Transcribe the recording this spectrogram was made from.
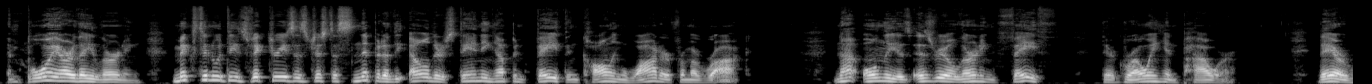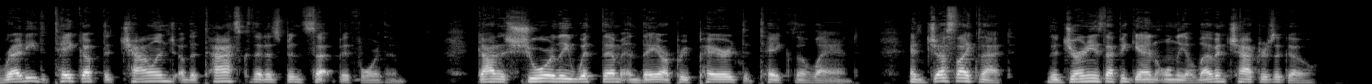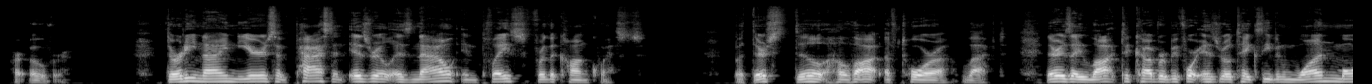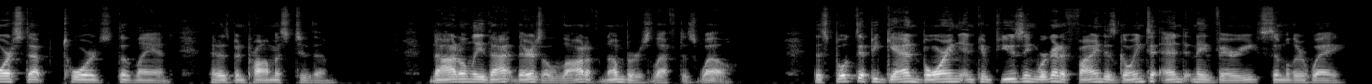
And boy, are they learning. Mixed in with these victories is just a snippet of the elders standing up in faith and calling water from a rock. Not only is Israel learning faith, they're growing in power. They are ready to take up the challenge of the task that has been set before them. God is surely with them and they are prepared to take the land. And just like that, the journeys that began only 11 chapters ago are over. 39 years have passed and Israel is now in place for the conquests. But there's still a lot of Torah left. There is a lot to cover before Israel takes even one more step towards the land that has been promised to them. Not only that, there's a lot of numbers left as well. This book that began boring and confusing, we're going to find is going to end in a very similar way.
